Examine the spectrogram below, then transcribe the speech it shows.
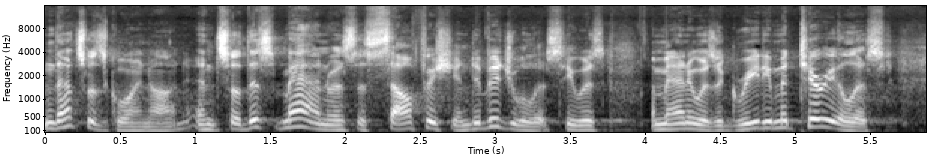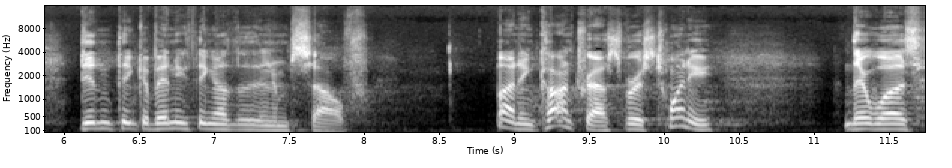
And that's what's going on. And so this man was a selfish individualist. He was a man who was a greedy materialist, didn't think of anything other than himself. But in contrast, verse 20, there was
